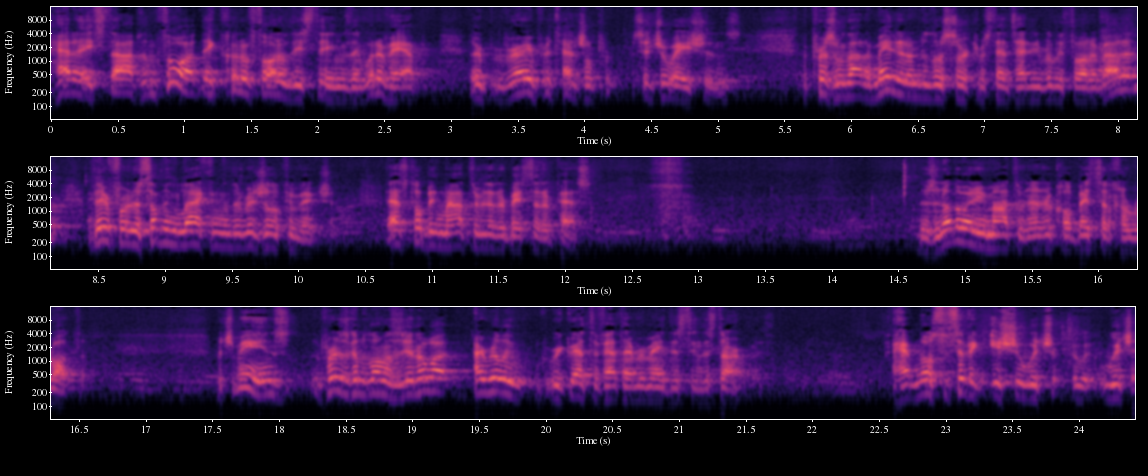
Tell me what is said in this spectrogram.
had they stopped and thought, they could have thought of these things. They would have happened. They're very potential situations. The person would not have made it under those circumstances had he really thought about it. Therefore, there's something lacking in the original conviction. That's called being matur that are based on a pesach. There's another way to be matur that are called based on which means the person comes along and says, "You know what? I really regret the fact I ever made this thing to start with. I have no specific issue which which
